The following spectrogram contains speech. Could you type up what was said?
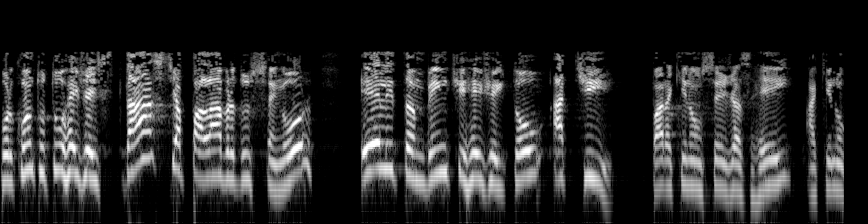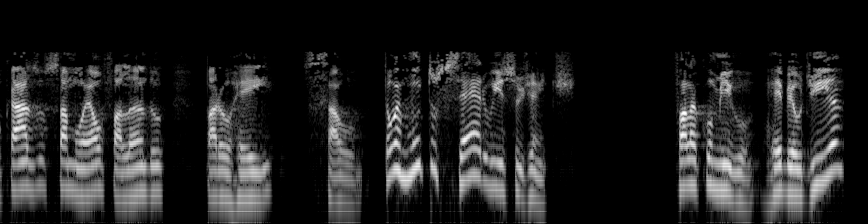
porquanto tu rejeitaste a palavra do Senhor, ele também te rejeitou a ti, para que não sejas rei, aqui no caso Samuel falando para o rei Saul. Então é muito sério isso, gente. Fala comigo, rebeldia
